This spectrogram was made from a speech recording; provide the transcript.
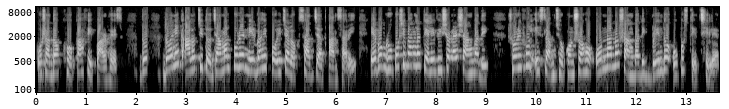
কোষাধ্যক্ষ কাফি পারভেজ দৈনিক আলোচিত জামালপুরের নির্বাহী পরিচালক সাজ্জাদ আনসারি এবং রূপসী বাংলা টেলিভিশনের সাংবাদিক শরীফুল ইসলাম ঝোকন সহ অন্যান্য সাংবাদিক বৃন্দ উপস্থিত ছিলেন।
